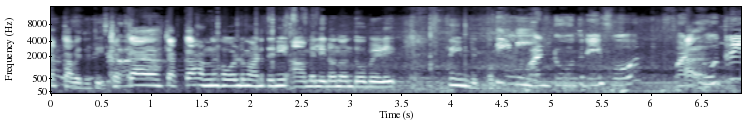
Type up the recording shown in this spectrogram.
ಚಕ್ಕ ಬಿದ್ದೈತಿ. ಚಕ್ಕ ಚಕ್ಕ ಹಂಗ ಹೋಲ್ಡ್ ಮಾಡ್ತೀನಿ. ಆಮೇಲೆ ಇನ್ನೊಂದೊಂದು ದೋ ಬೀಳಿ ತೀನ್ ಬಿತ್ತು one two three four one two three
